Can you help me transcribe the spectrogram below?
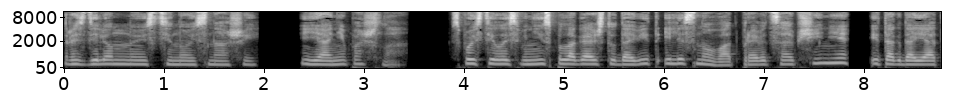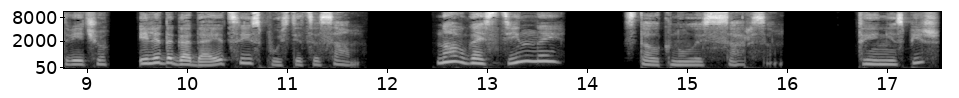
разделенную стеной с нашей, я не пошла. Спустилась вниз, полагая, что Давид или снова отправит сообщение, и тогда я отвечу, или догадается и спустится сам. Но в гостиной столкнулась с Сарсом. «Ты не спишь?»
